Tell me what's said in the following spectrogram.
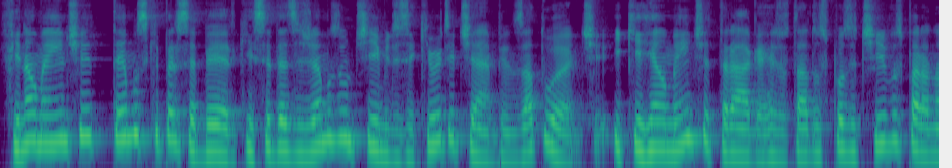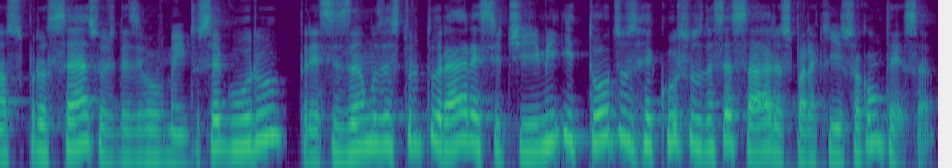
Finalmente, temos que perceber que se desejamos um time de Security Champions atuante e que realmente traga resultados positivos para nosso processo de desenvolvimento seguro, precisamos estruturar esse time e todos os recursos necessários para que isso aconteça.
